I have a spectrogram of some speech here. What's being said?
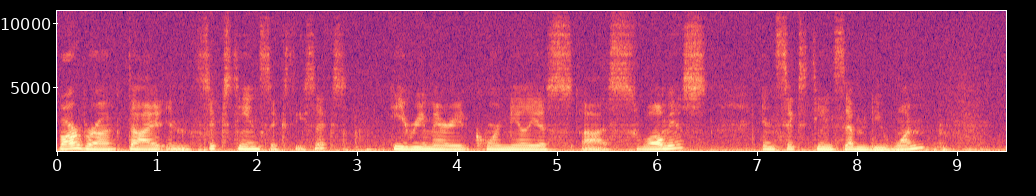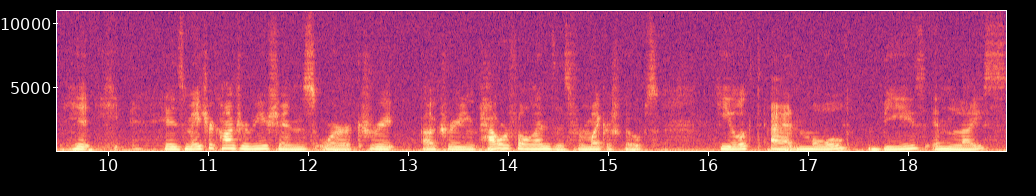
Barbara died in 1666. He remarried Cornelius uh, Swalmius in 1671. His, major contributions were uh, creating powerful lenses for microscopes. He looked at mold, bees, and lice.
